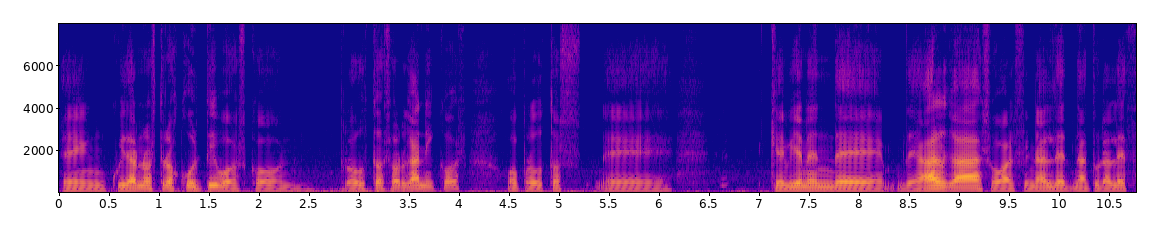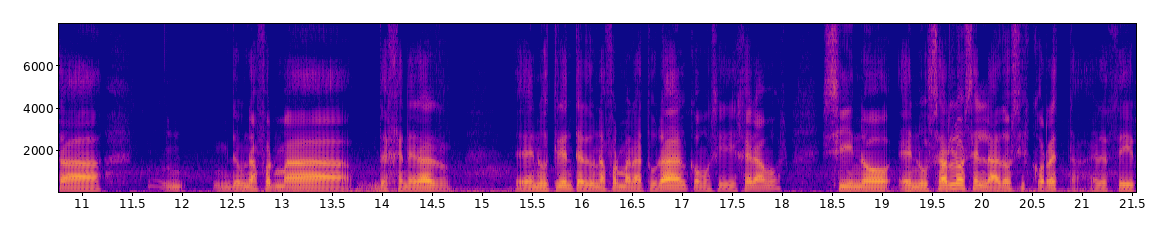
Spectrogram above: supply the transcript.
en cuidar nuestros cultivos con productos orgánicos o productos eh, que vienen de, algas o al final de naturaleza mm, de una forma de generar eh, nutrientes de una forma natural, como si dijéramos, sino en usarlos en la dosis correcta. Es decir,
